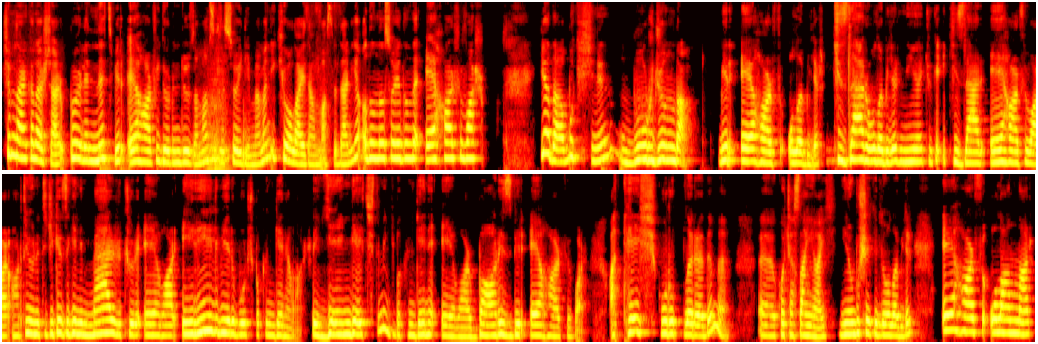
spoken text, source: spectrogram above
Şimdi arkadaşlar böyle net bir E harfi göründüğü zaman size söyleyeyim hemen iki olaydan bahseder. Ya adında soyadında E harfi var ya da bu kişinin burcunda bir E harfi olabilir. İkizler olabilir. Niye? Çünkü ikizler E harfi var. Artı yönetici gezegeni Merkür E var. Eril bir burç bakın gene var. Ve yengeç değil mi? Bakın gene E var. Bariz bir E harfi var. Ateş grupları değil mi? Ee, Koç aslan yay. Yine bu şekilde olabilir. E harfi olanlar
